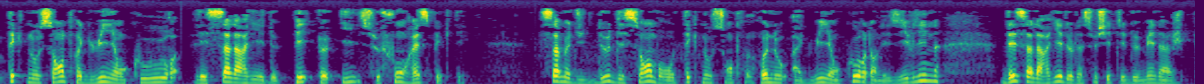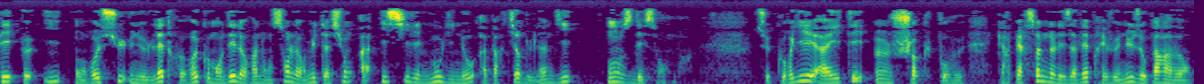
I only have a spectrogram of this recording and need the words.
Technocentre Guyancourt, les salariés de PEI se font respecter. Samedi 2 décembre au Technocentre Renault à Guyancourt dans les Yvelines, des salariés de la société de ménage PEI ont reçu une lettre recommandée leur annonçant leur mutation à Issy-les-Moulineaux à partir du lundi 11 décembre. Ce courrier a été un choc pour eux, car personne ne les avait prévenus auparavant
